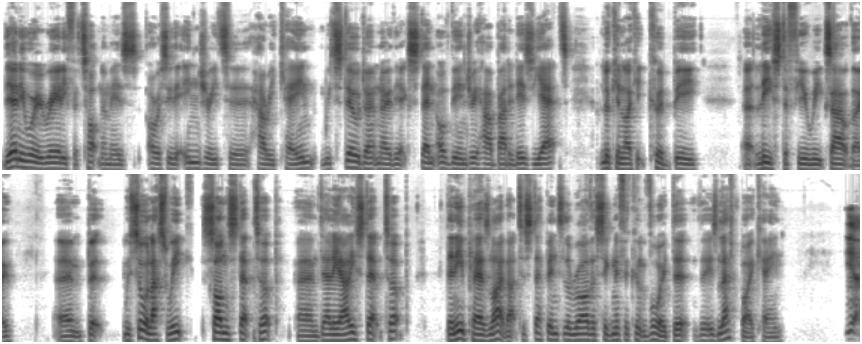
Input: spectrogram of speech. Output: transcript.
The only worry really for Tottenham is obviously the injury to Harry Kane. We still don't know the extent of the injury, how bad it is yet. Looking like it could be at least a few weeks out though. Um, but we saw last week, Son stepped up, um, Dele Alli stepped up. They need players like that to step into the rather significant void that, that is left by Kane. Yeah,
